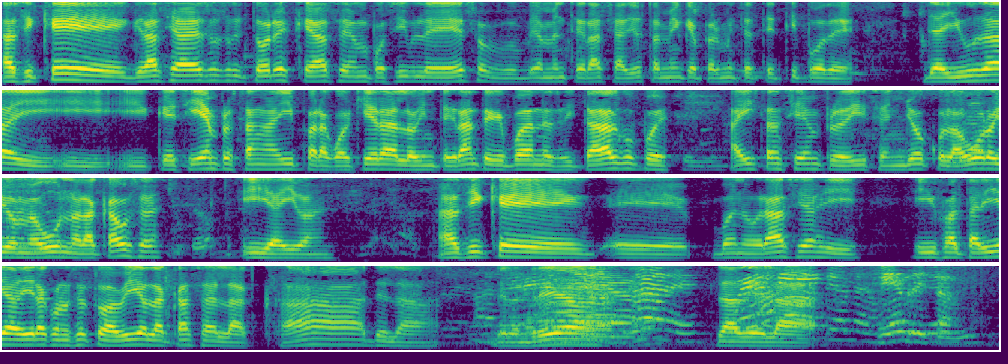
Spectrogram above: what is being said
Así que gracias a esos suscriptores que hacen posible eso, obviamente gracias a Dios también que permite este tipo de, de ayuda y, y- y que siempre están ahí para cualquiera de los integrantes que puedan necesitar algo, pues ahí están siempre, dicen yo colaboro, yo me uno a la causa y ahí van. Así que, eh, bueno, gracias y, y faltaría ir a conocer todavía la casa de la Ca- de la, de la Andrea, la de la, Henry también.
